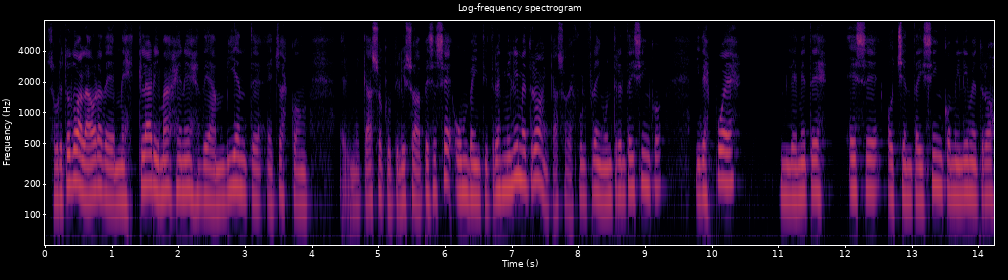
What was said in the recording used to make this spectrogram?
sobre todo a la hora de mezclar imágenes de ambiente hechas con, en mi caso que utilizo APS-C, un 23 milímetros, en caso de full frame un 35, y después le metes ese 85 milímetros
